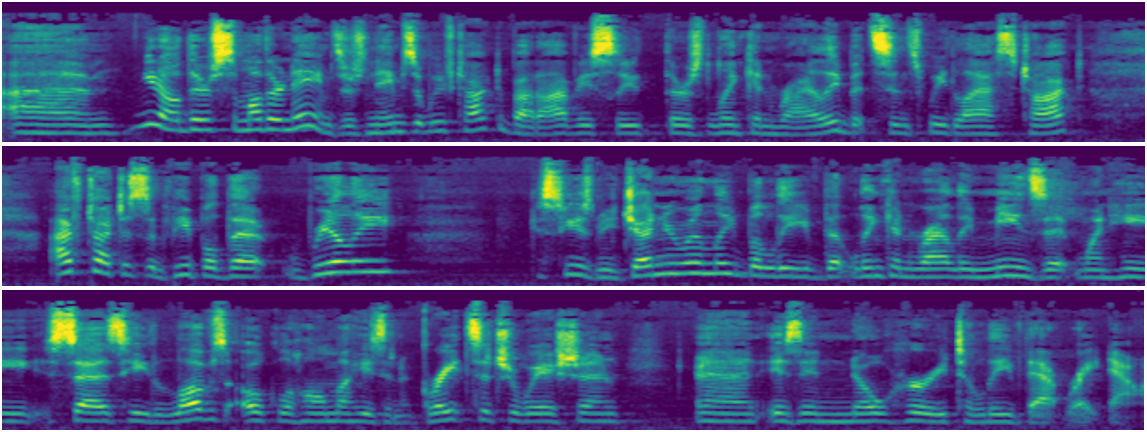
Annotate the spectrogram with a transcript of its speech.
Um, you know, there's some other names. There's names that we've talked about. Obviously, there's Lincoln Riley, but since we last talked, I've talked to some people that really, excuse me, genuinely believe that Lincoln Riley means it when he says he loves Oklahoma, he's in a great situation, and is in no hurry to leave that right now.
